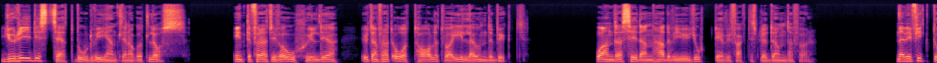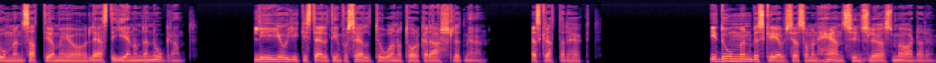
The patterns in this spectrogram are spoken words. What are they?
Juridiskt sett borde vi egentligen ha gått loss. Inte för att vi var oskyldiga, utan för att åtalet var illa underbyggt. Å andra sidan hade vi ju gjort det vi faktiskt blev dömda för. När vi fick domen satte jag mig och läste igenom den noggrant. Leo gick istället in på celltoan och torkade arslet med den. Jag skrattade högt. I domen beskrevs jag som en hänsynslös mördare.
